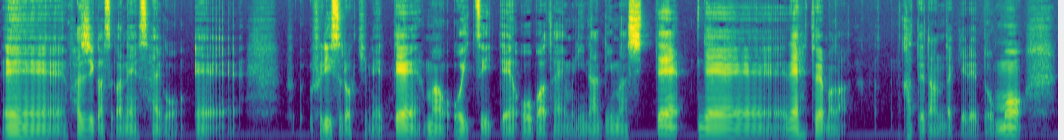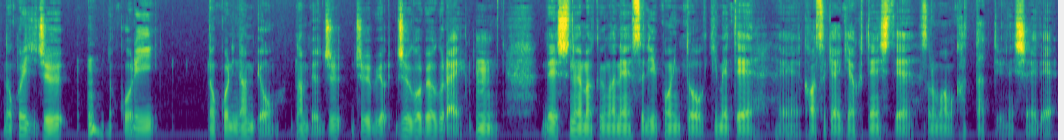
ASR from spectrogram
えー、ファジーカスがね、最後、えー、フリースロー決めて、まあ、追いついてオーバータイムになりまして、で、ね、富山が勝ってたんだけれども、残り10、ん？残り残り何秒？何秒？10, ?10 秒、15秒ぐらい。うん。で、篠山くんがね、スリーポイントを決めて、えー、川崎は逆転して、そのまま勝ったっていうね、試合で、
